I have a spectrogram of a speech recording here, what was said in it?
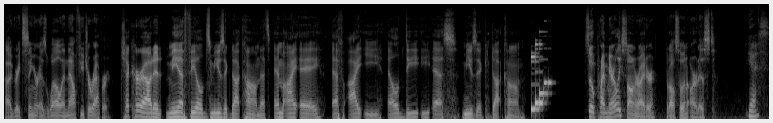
uh, great singer as well, and now future rapper. Check her out at miafieldesmusic.com. That's M I A F I E L D E S music.com. So primarily songwriter, but also an artist. Yes.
